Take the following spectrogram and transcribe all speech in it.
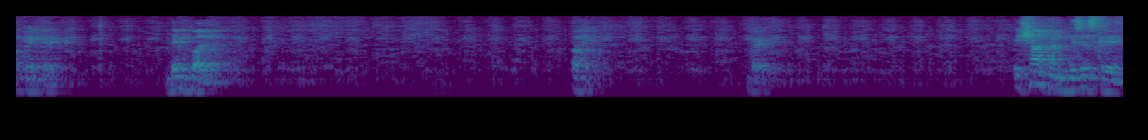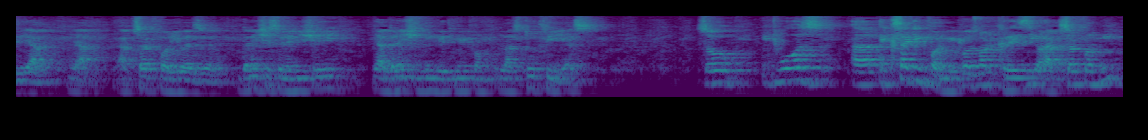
Okay, great. Dimple. Okay. Great. Ishan Khan, this is crazy. Yeah, yeah. Absurd for you as well. Ganesh is initially, yeah, Ganesh has been with me from last two, three years. So it was uh, exciting for me. It was not crazy or absurd for me.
